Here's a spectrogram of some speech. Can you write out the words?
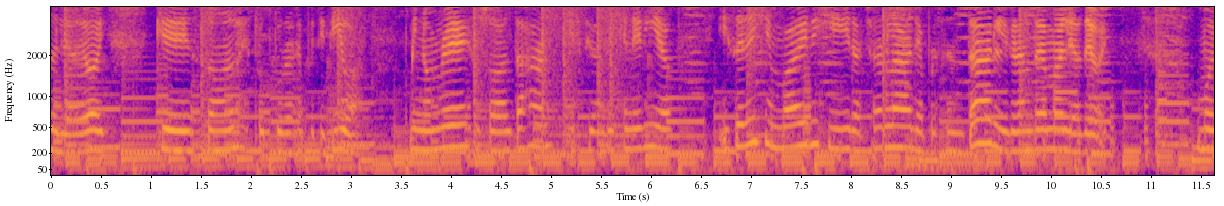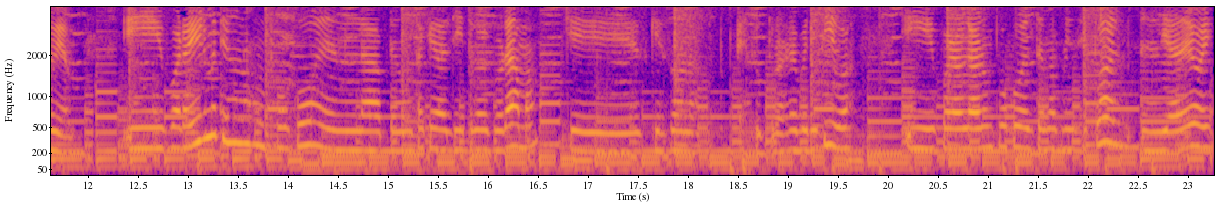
del día de hoy, que son las estructuras repetitivas. Mi nombre es Rosa Altaján, estudiante de ingeniería, y seré quien va a dirigir, a charlar y a presentar el gran tema del día de hoy. Muy bien, y para ir metiéndonos un poco en la pregunta que da el título del programa, que es qué son las estructuras repetitivas, y para hablar un poco del tema principal en el día de hoy,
